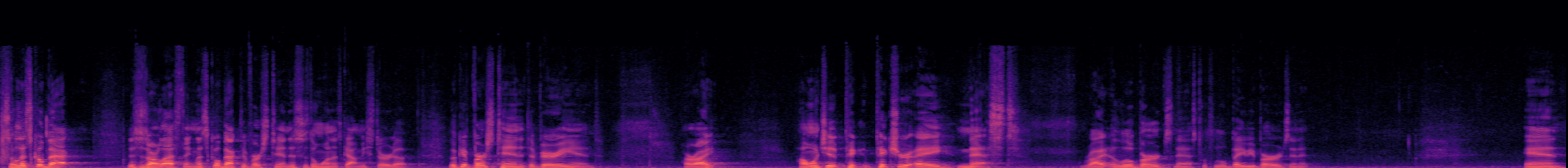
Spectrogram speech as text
So let's go back. This is our last thing. Let's go back to verse 10. This is the one that's got me stirred up. Look at verse 10 at the very end. All right? I want you to pic- picture a nest, right? A little bird's nest with little baby birds in it. And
